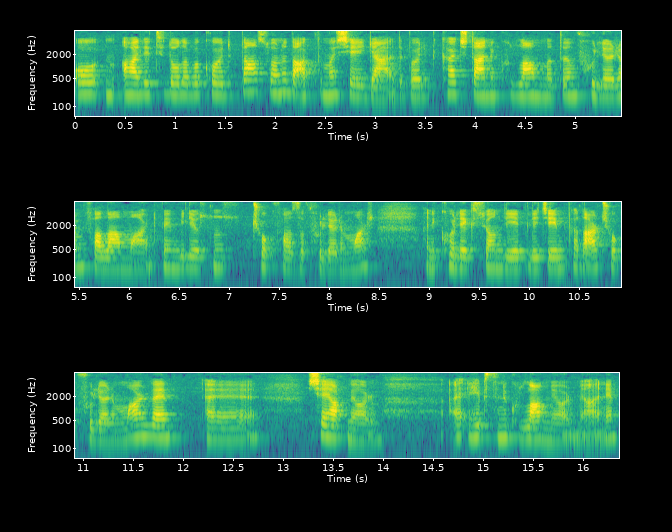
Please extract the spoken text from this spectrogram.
o aleti dolaba koyduktan sonra da aklıma şey geldi. Böyle birkaç tane kullanmadığım fularım falan vardı. Benim biliyorsunuz çok fazla fularım var. Hani koleksiyon diyebileceğim kadar çok fularım var ve eee, şey yapmıyorum. E, Hepsini kullanmıyorum yani.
